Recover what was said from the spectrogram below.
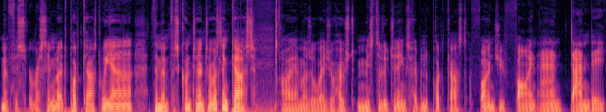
Memphis Wrestling Related podcast. We are the Memphis Continental Wrestling Cast. I am, as always, your host, Mr. Luke Jennings, hoping the podcast finds you fine and dandy.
